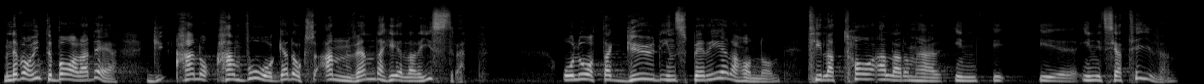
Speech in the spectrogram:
Men det var inte bara det. Han, han vågade också använda hela registret och låta Gud inspirera honom till att ta alla de här in, i, i, initiativen.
